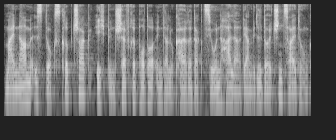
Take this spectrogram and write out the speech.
Mein Name ist Dirk Skripczak, ich bin Chefreporter in der Lokalredaktion Halle der Mitteldeutschen Zeitung.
